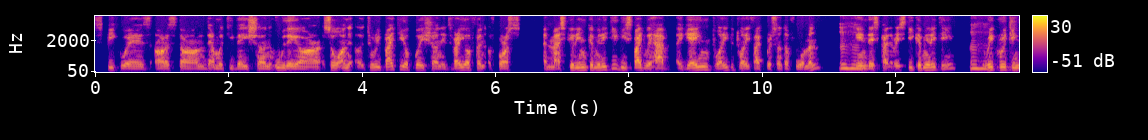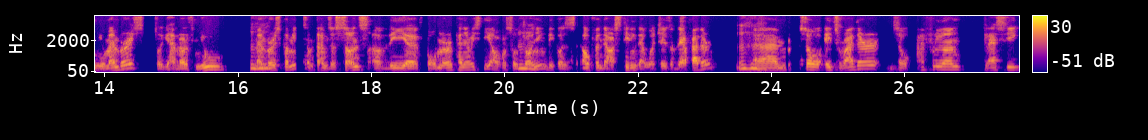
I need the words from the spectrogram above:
speak with, understand their motivation, who they are. So on, to reply to your question, it's very often, of course, a masculine community, despite we have again 20 to 25% of women mm-hmm. in this Paneristi community, mm-hmm. recruiting new members. So you have a lot of new mm-hmm. members coming. Sometimes the sons of the uh, former Paneristi are also mm-hmm. joining because often they are stealing the watches of their father. Mm-hmm. Um, so it's rather so affluent, classic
